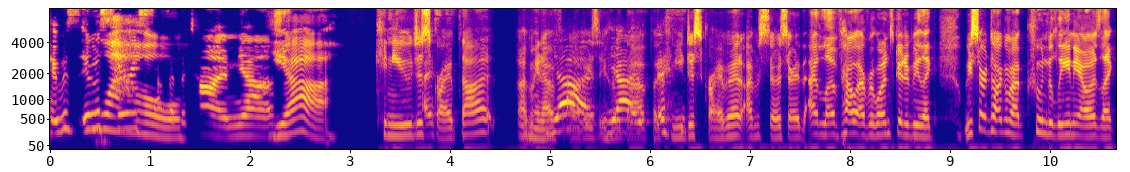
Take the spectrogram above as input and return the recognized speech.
it was it was scary stuff at the time. Yeah. yeah can you describe that I mean, I've Yeah, obviously heard yeah. that, but can you describe it? I'm so sorry. I love how everyone's going to be like, we started talking about Kundalini. I was like,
